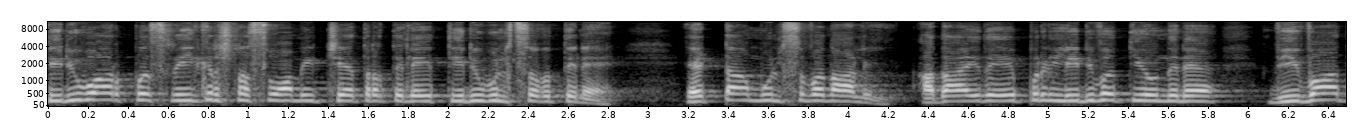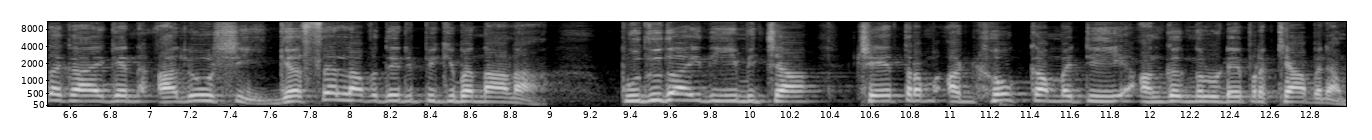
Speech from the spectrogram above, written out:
തിരുവാർപ്പ് ശ്രീകൃഷ്ണസ്വാമി ക്ഷേത്രത്തിലെ തിരുവുത്സവത്തിന് എട്ടാം ഉത്സവനാളിൽ അതായത് ഏപ്രിൽ ഇരുപത്തിയൊന്നിന് വിവാദ ഗായകൻ അലോഷി ഗസൽ അവതരിപ്പിക്കുമെന്നാണ് പുതുതായി നിയമിച്ച ക്ഷേത്രം അഡ്ഹോക് കമ്മിറ്റി അംഗങ്ങളുടെ പ്രഖ്യാപനം.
